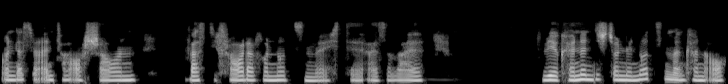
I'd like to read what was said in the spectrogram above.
und dass wir einfach auch schauen, was die Frau davon nutzen möchte. Also weil wir können die Stunde nutzen, man kann auch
